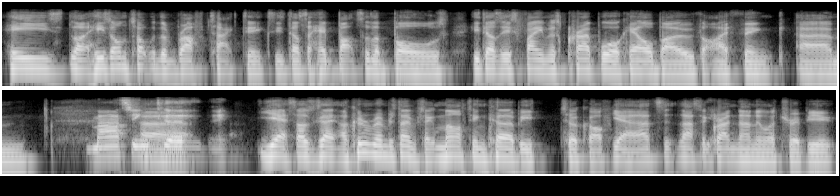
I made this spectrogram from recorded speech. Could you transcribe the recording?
he's like he's on top with the rough tactics. He does a headbutt to the balls. He does his famous crab walk elbow that I think. Um, Martin Uh, Kirby. yes, I was saying I couldn't remember his name. for a second. Martin Kirby took off. Yeah, that's that's a Yeah. Gran Naniwa tribute.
